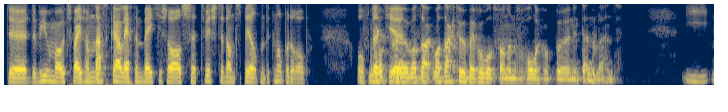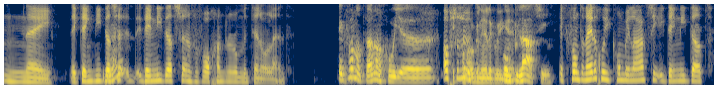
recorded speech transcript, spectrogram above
de, de Wii Remotes, waar je zo naast elkaar legt. Een beetje zoals Twister dan speelt met de knoppen erop. Of dat wat, je... eh, wat, da- wat dachten we bijvoorbeeld van een vervolg op eh, Nintendo Land? I- Nee. Ik denk, niet dat Nee? ze, ik denk niet dat ze een vervolg gaan doen op Nintendo Land. Ik vond het wel een goede Ik Absoluut. vond ook een hele goede game. compilatie. Ik vond het een hele goede combinatie. Ik denk niet dat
